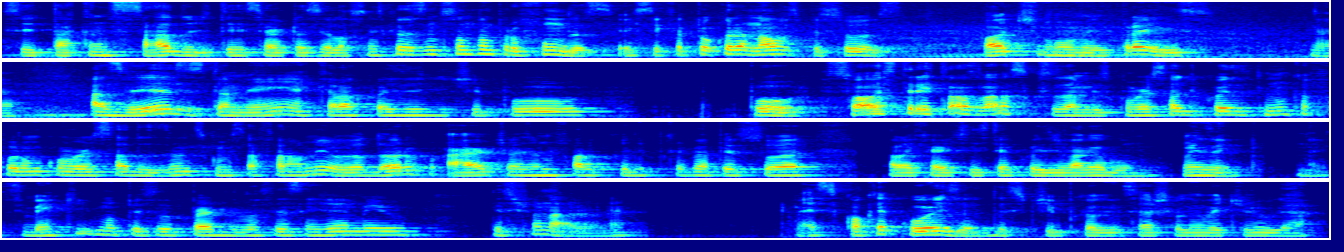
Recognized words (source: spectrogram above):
você está cansado de ter certas relações que às vezes não são tão profundas. Aí você quer procurar novas pessoas. Ótimo momento para isso, né? Às vezes também é aquela coisa de tipo, pô, só estreitar os laços com seus amigos, conversar de coisas que nunca foram conversadas antes, começar a falar, meu, eu adoro arte, mas eu não falo com ele porque aquela pessoa fala que artista é coisa de vagabundo. Um exemplo, né? Se bem que uma pessoa perto de você assim já é meio questionável, né? Mas qualquer coisa desse tipo que você acha que alguém vai te julgar,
